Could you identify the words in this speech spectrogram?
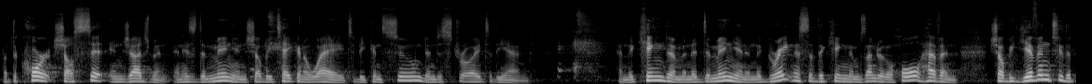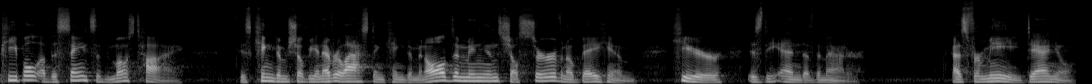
But the court shall sit in judgment, and his dominion shall be taken away, to be consumed and destroyed to the end and the kingdom and the dominion and the greatness of the kingdoms under the whole heaven shall be given to the people of the saints of the Most High. His kingdom shall be an everlasting kingdom, and all dominions shall serve and obey him. Here is the end of the matter. As for me, Daniel,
